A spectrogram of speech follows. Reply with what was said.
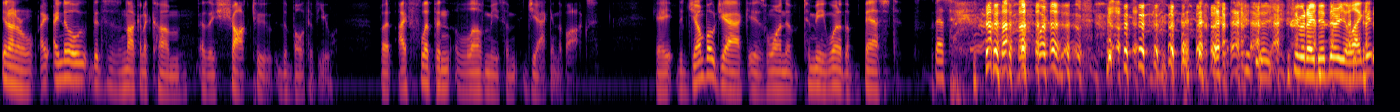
You know, I, I, I know that this is not going to come as a shock to the both of you, but I flippin' love me some Jack in the Box. Okay, the Jumbo Jack is one of, to me, one of the best best. See what I did there? You like it?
